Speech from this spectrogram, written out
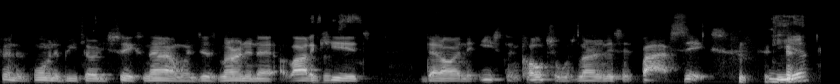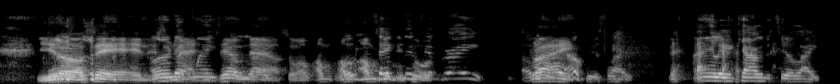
finna going to be thirty six now. And just learning that a lot of mm-hmm. kids that are in the Eastern culture was learning this at five six. Yeah, you know what I'm saying, and it's matching them now. So I'm I'm, oh, I'm getting into it. Grade. Oh, right. It's like I ain't looking calculus till like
